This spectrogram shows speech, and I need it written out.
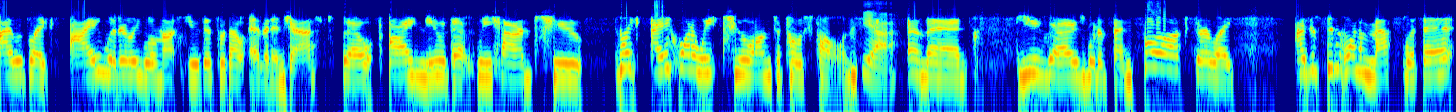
I was like, I literally will not do this without Evan and Jess. So I knew that we had to, like, I didn't want to wait too long to postpone. Yeah. And then you guys would have been booked, or like, I just didn't want to mess with it,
